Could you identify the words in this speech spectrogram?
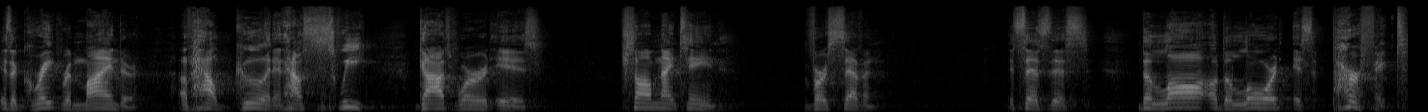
is a great reminder of how good and how sweet God's word is. Psalm 19, verse 7. It says this The law of the Lord is perfect,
